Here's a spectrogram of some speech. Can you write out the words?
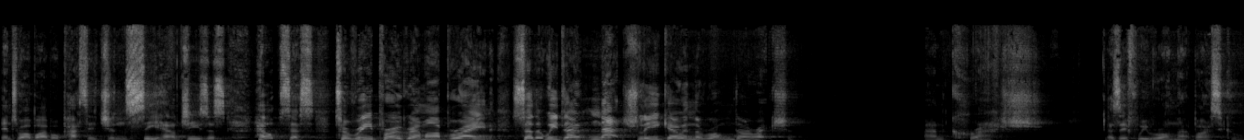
into our Bible passage and see how Jesus helps us to reprogram our brain so that we don't naturally go in the wrong direction and crash as if we were on that bicycle.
